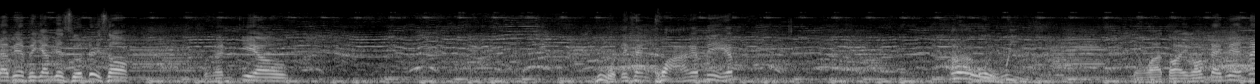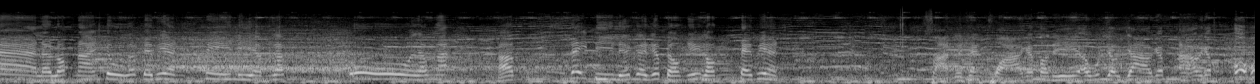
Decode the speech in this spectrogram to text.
ดาเมียนพยายามจะสวนด้วยศอกเงินเกี่ยวหัวด้วยแข้งขวาครับนี่ครับโอ้ยจังหวะต่อยของไดเมียนแม่แล้วล็อกในดูครับไดเมียนมีเหลี่ยมครับ โอ้ทำงานครับได้ดีเหลือเกินครับดอกนี้ของไดเมียนสาดด้วยแข้งขวาครับตอนนี้อาวุธยาวๆครับเอาเลยครับ โอ้โห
